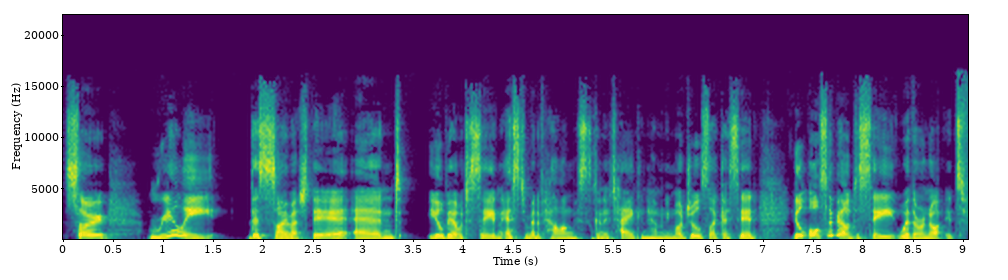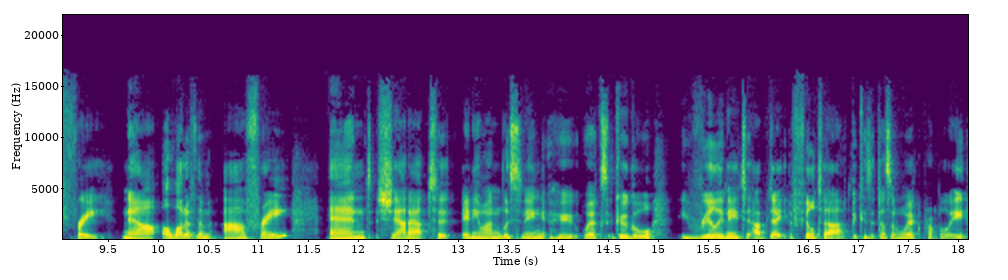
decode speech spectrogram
So, really, there's so much there. And You'll be able to see an estimate of how long this is going to take and how many modules, like I said. You'll also be able to see whether or not it's free. Now, a lot of them are free. And shout out to anyone listening who works at Google. You really need to update your filter because it doesn't work properly.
